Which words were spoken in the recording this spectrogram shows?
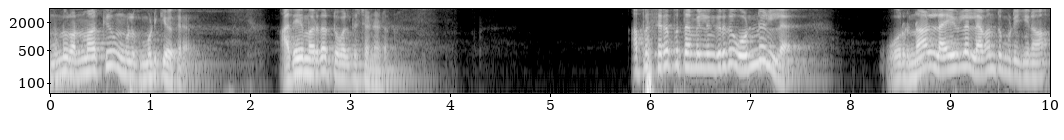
முந்நூறு ஒன் மார்க்கு உங்களுக்கு முடிக்க வைக்கிறேன். அதே மாதிரி தான் டுவெல்த்து ஸ்டாண்டர்டு அப்போ சிறப்பு தமிழுங்கிறது ஒன்றும் இல்லை. ஒரு நாள் லைவில் லெவன்த்து முடிக்கிறோம்.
